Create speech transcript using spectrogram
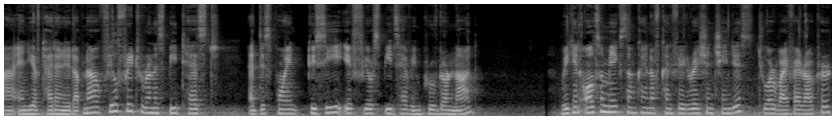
uh, and you have tightened it up now, feel free to run a speed test at this point to see if your speeds have improved or not. We can also make some kind of configuration changes to our Wi-Fi router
